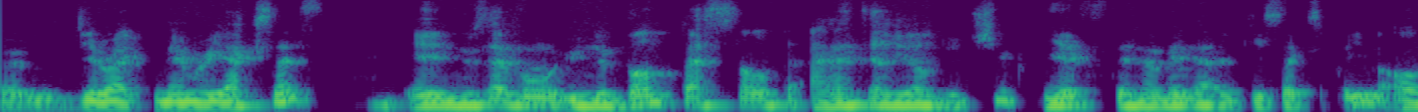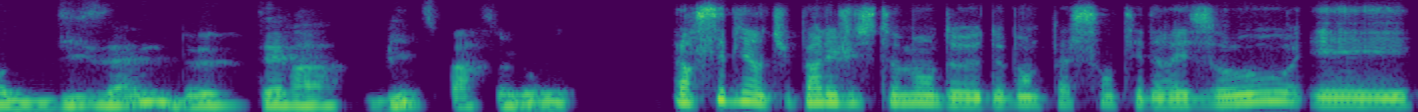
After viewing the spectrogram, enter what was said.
Direct Memory Access Et nous avons une bande passante à l'intérieur du chip qui est phénoménale, qui s'exprime en dizaines de terabits par seconde. Alors c'est bien, tu parlais justement de, bande passante et de réseau, et,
